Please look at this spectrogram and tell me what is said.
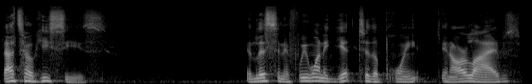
That's how He sees. And listen, if we want to get to the point in our lives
